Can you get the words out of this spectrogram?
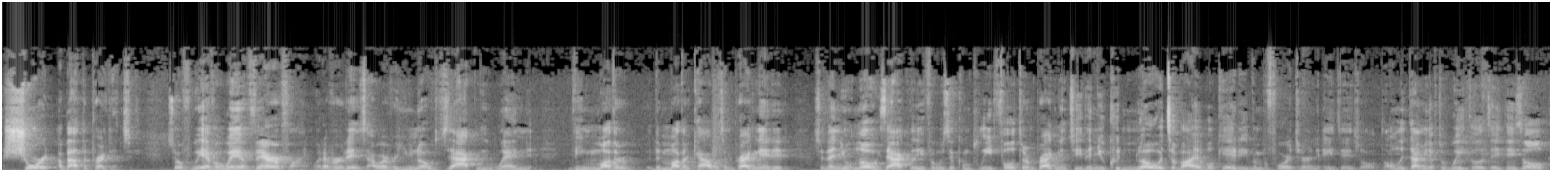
short about the pregnancy. So if we have a way of verifying whatever it is, however, you know exactly when the mother the mother cow was impregnated, so then you'll know exactly if it was a complete full term pregnancy. Then you could know it's a viable kid even before it turned eight days old. The only time you have to wait till it's eight days old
